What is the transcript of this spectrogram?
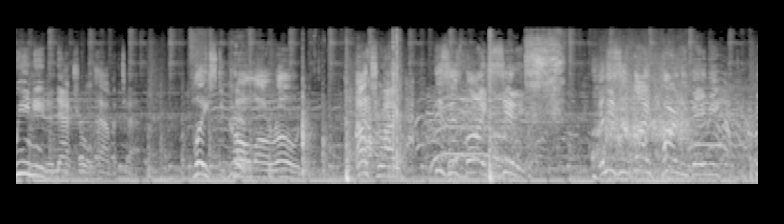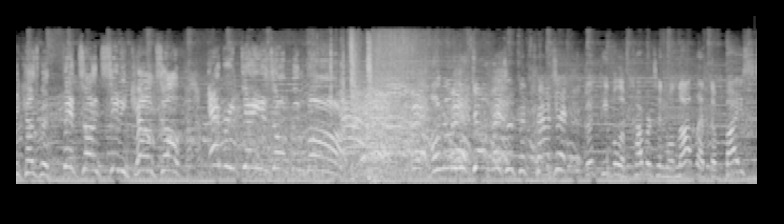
We need a natural habitat, a place to call our own. That's right, this is my city. And this is my party, baby. Because with Fitz on city council, every day is open bar. Oh, no, you don't, Richard Fitzpatrick! The good people of Coverton will not let the vice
